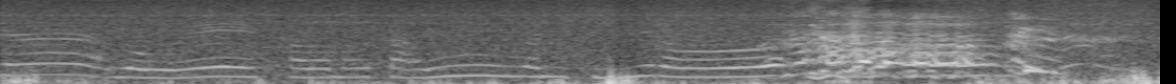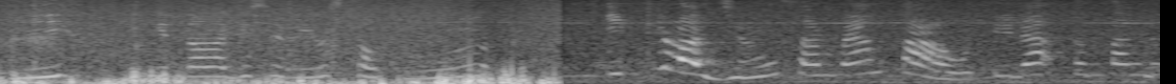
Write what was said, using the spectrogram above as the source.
nggak? Ya wes, kalau mau tahu, kan biro. Ih, kita lagi serius toh bu. Iki loh jeng, sampean tahu tidak tentang di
